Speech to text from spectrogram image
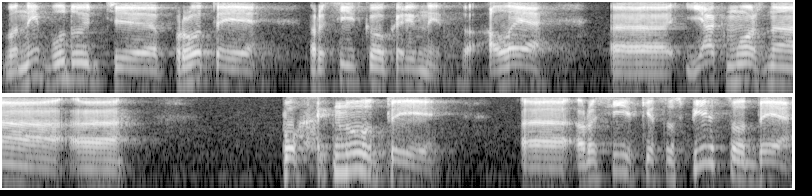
вони будуть е, проти російського керівництва. Але е, як можна е, похитнути е, російське суспільство, де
